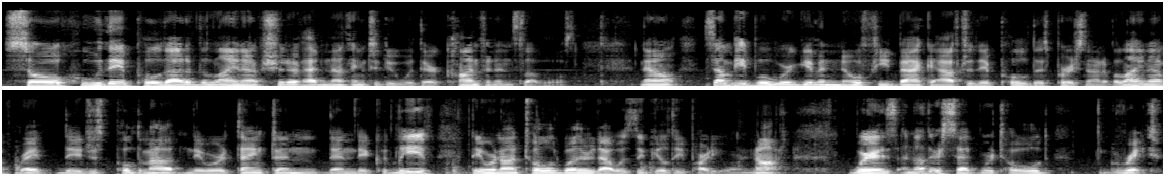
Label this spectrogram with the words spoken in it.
so who they pulled out of the lineup should have had nothing to do with their confidence levels. Now, some people were given no feedback after they pulled this person out of a lineup, right? They just pulled them out and they were thanked and then they could leave. They were not told whether that was the guilty party or not. Whereas another set were told, great,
